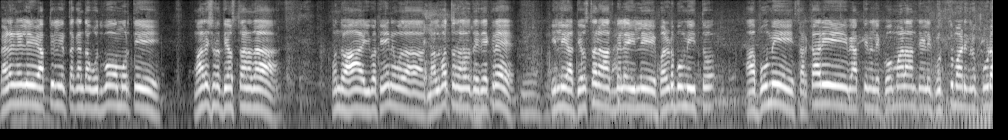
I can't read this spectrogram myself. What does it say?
ಬೆಳಗಿನಲ್ಲಿ ವ್ಯಾಪ್ತಿಯಲ್ಲಿ ಇರ್ತಕ್ಕಂಥ ಉದ್ಭವ ಮೂರ್ತಿ ಮಹದೇಶ್ವರ ದೇವಸ್ಥಾನದ ಒಂದು, ಆ, ಇವತ್ತೇನು ನಲವತ್ತು, ನಲವತ್ತೈದು ಎಕರೆ ಇಲ್ಲಿ ಆ ದೇವಸ್ಥಾನ ಆದಮೇಲೆ ಇಲ್ಲಿ ಬರಡು ಭೂಮಿ ಇತ್ತು. ಆ ಭೂಮಿ ಸರ್ಕಾರಿ ವ್ಯಾಪ್ತಿನಲ್ಲಿ ಗೋಮಾಳ ಅಂತೇಳಿ ಗುರುತು ಮಾಡಿದ್ರು ಕೂಡ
